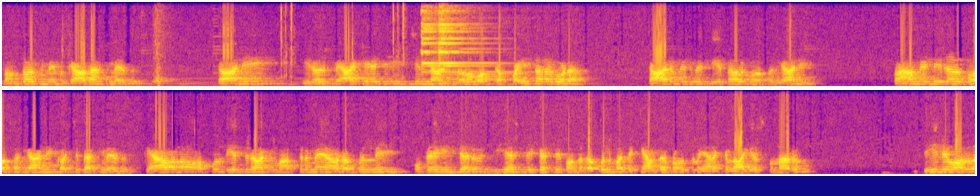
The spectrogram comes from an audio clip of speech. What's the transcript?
సంతోషం మేము కాదనట్లేదు కానీ ఈరోజు ప్యాకేజీ ఇచ్చిన దాంట్లో ఒక్క పైసలు కూడా కార్మికుల జీతాల కోసం కానీ రా మెటీరియల్ కోసం కానీ ఖర్చు పెట్టలేదు. కేవలం అప్పులు తీర్చడానికి మాత్రమే ఆ డబ్బుల్ని ఉపయోగించారు. జిఎస్టీ కట్టి కొంత డబ్బులు మళ్ళీ కేంద్ర ప్రభుత్వం వెనక్కి లాగేసుకున్నారు. దీనివల్ల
